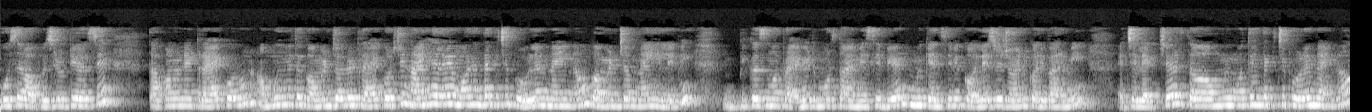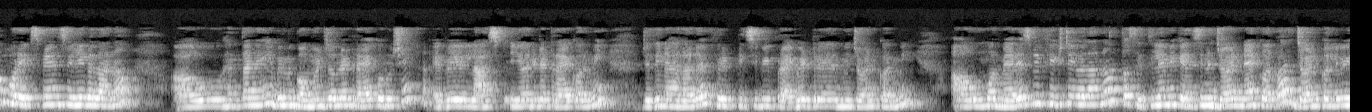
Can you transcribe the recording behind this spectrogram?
बहुत सारा अपर्चुनिटी अच्छे तो आपने ट्राए कर मुझे भी तो गवर्नमेंट जब ट्राए कर मोर एंता किसी प्रोब्लेम नहीं न गवर्नमेंट जब नहीं भी बिकज मोर प्राइट मोर तो M S C B Ed मुझे कैसे भी कलेज जॉन कर पार्मी एच ए लेक्चर तो मुझे मत किसी प्रोब्लेम नहीं न मोर एक्सपीरियंस भी होगा ना ଆଉ ହେନ୍ତା ନାଇଁ ଏବେ ମୁଇଁ ଗଭର୍ଣ୍ଣମେଣ୍ଟ ଜବ୍ରେ ଟ୍ରାଏ କରୁଛେ ଏବେ ଲାଷ୍ଟ ଇୟର୍ ଇଟା ଟ୍ରାଏ କର୍ମି ଯଦି ନାଇଁ ହେଲା ବେଲେ ଫିର୍ କିଛି ବି ପ୍ରାଇଭେଟ୍ରେ ମୁଇଁ ଜଏନ୍ କର୍ମି ଆଉ ମୋର ମ୍ୟାରେଜ୍ ବି ଫିକ୍ସଡ୍ ହେଇଗଲାନ ତ ସେଥିଲାଗି ମୁଇଁ କେନ୍ସିନେ ଜଏନ୍ ନାଇଁ କରବା ଜଏନ୍ କଲେ ବି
